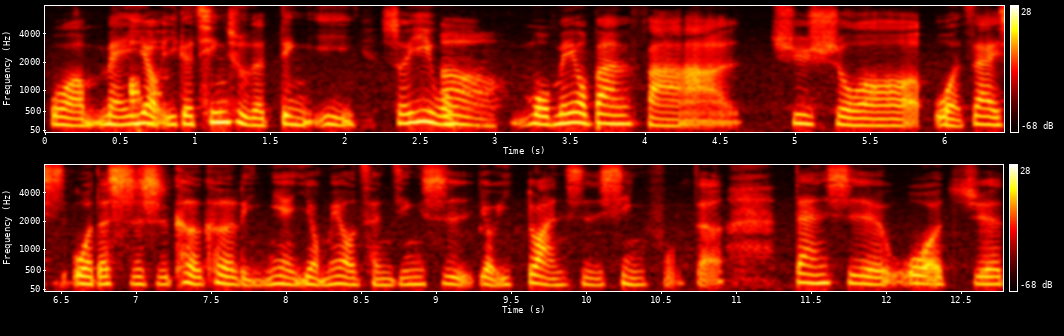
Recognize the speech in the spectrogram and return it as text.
我没有一个清楚的定义，哦、所以我、嗯、我没有办法去说我在我的时时刻刻里面有没有曾经是有一段是幸福的。但是我觉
